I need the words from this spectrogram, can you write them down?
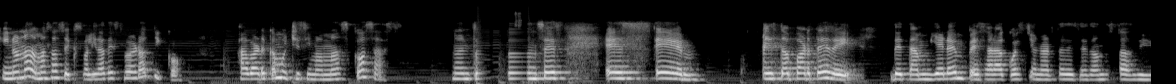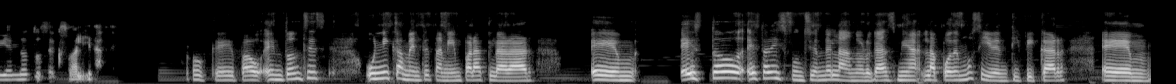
Y no nada más la sexualidad es lo erótico, abarca muchísimas más cosas. Entonces, es eh, esta parte de, también empezar a cuestionarte desde dónde estás viviendo tu sexualidad. Ok, Pau. Entonces, únicamente también para aclarar, em, esto, esta disfunción de la anorgasmia la podemos identificar em,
